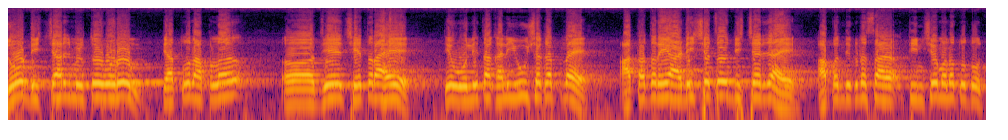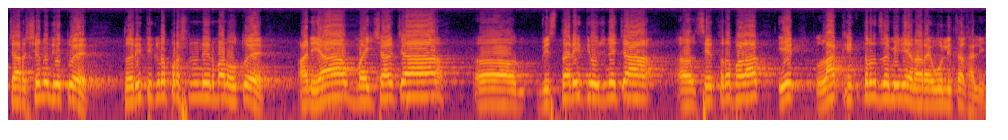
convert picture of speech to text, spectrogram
जो डिस्चार्ज मिळतोय वरून त्यातून आपलं जे क्षेत्र आहे ते ओलिताखाली येऊ शकत नाही. आता तर हे अडीचशेचं डिस्चार्ज आहे. आपण तिकडं सा तीनशे म्हणत होतो चारशेनं देतोय. तरी तिकडं प्रश्न निर्माण होतोय. आणि ह्या मैशाळच्या विस्तारित योजनेच्या क्षेत्रफळात एक लाख हेक्टर जमीन येणार आहे ओलिताखाली.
